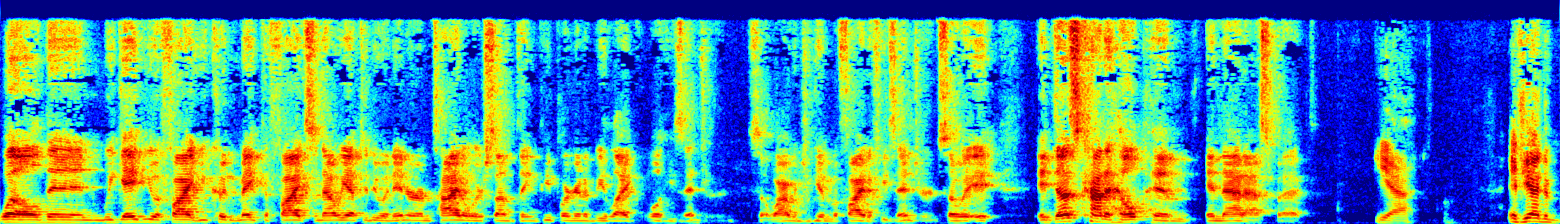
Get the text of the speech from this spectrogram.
well, then we gave you a fight, you couldn't make the fight, so now we have to do an interim title or something, people are going to be like, well, he's injured. So why would you give him a fight if he's injured? So it it does kind of help him in that aspect. Yeah. If you had to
